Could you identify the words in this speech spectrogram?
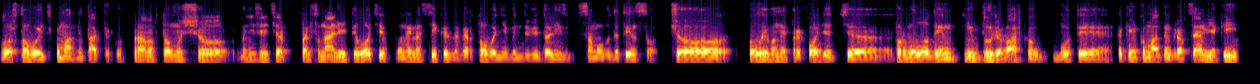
влаштовують командну тактику. Справа в тому, що мені здається, персоналі пілотів вони настільки завертовані в індивідуалізм з самого дитинства, що коли вони приходять е, Формулу 1, їм дуже важко бути таким командним гравцем, який,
